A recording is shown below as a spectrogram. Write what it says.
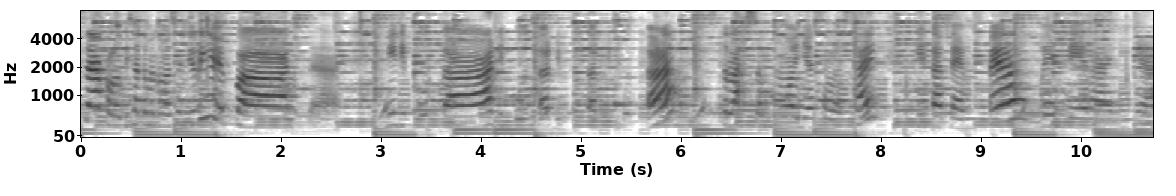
bisa kalau bisa teman-teman sendiri hebat nah ini diputar diputar diputar diputar. Setelah semuanya selesai kita tempel benderanya.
